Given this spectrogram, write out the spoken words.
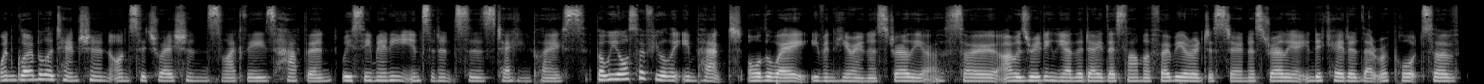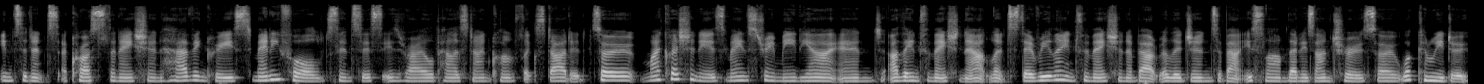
when global attention on situations like these happen, we see many incidences taking place, but we also feel the impact all the way even here in Australia. So I was reading the other day the Islamophobia register in Australia indicated that reports of incidents across the nation have increased manyfold since this Israel-Palestine conflict started. So my question is mainstream media and other information outlets, they relay information about religions, about Islam that is untrue. So what can we do?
